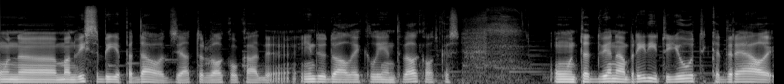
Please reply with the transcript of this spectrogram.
Un, uh, man viss bija par daudz, ja tur vēl kaut kādi individuāli klienti, vēl kaut kas. Un tad vienā brīdī tu jūti, ka reāli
